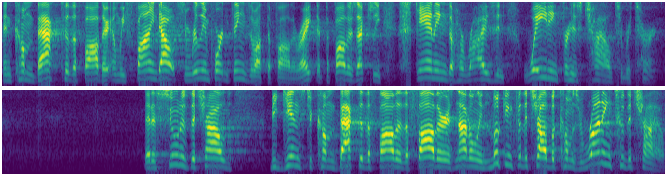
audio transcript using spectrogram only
and come back to the father. And we find out some really important things about the father, right? That the father is actually scanning the horizon, waiting for his child to return. That as soon as the child begins to come back to the father, the father is not only looking for the child, but comes running to the child.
